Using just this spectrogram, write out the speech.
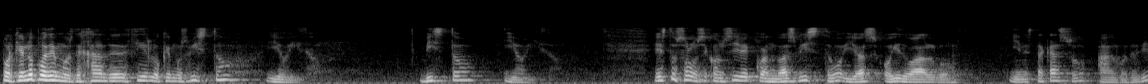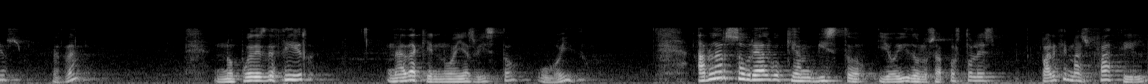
Porque no podemos dejar de decir lo que hemos visto y oído. Visto y oído. Esto solo se consigue cuando has visto y has oído algo. Y en este caso, algo de Dios, ¿verdad? No puedes decir nada que no hayas visto u oído. Hablar sobre algo que han visto y oído los apóstoles parece más fácil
